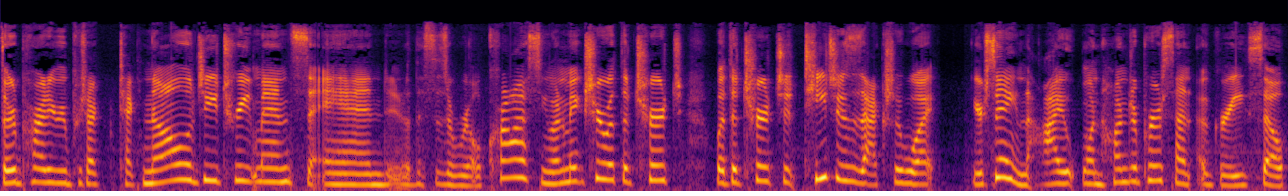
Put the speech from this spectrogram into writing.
third party reproductive technology treatments and you know this is a real cross. You want to make sure what the church what the church teaches is actually what you're saying I 100% agree. So,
